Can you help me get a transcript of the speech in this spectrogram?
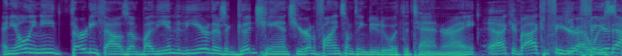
and you only need 30,000 by the end of the year, there's a good chance you're going to find something to do with the 10, right? Yeah, I could I could figure you out a way to out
